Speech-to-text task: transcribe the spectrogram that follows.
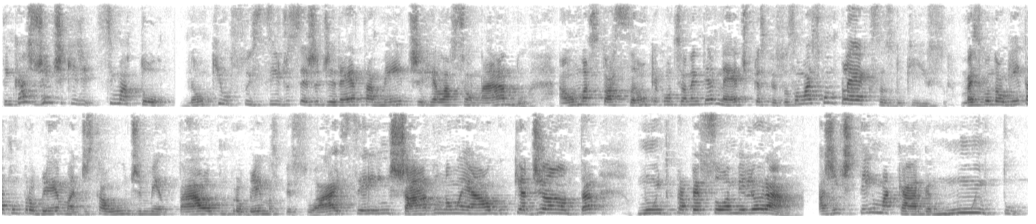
tem caso de gente que se matou. Não que o suicídio seja diretamente relacionado a uma situação que aconteceu na internet, porque as pessoas são mais complexas do que isso. Mas quando alguém está com problema de saúde mental, com problemas pessoais, ser linchado não é algo que adianta muito para a pessoa melhorar. A gente tem uma carga muito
